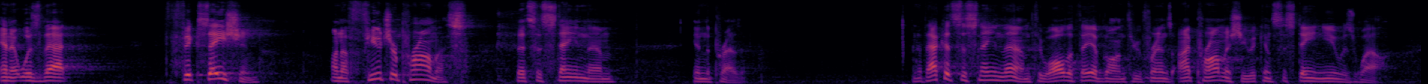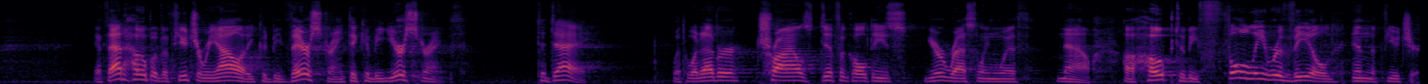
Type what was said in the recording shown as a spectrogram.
And it was that fixation on a future promise that sustained them in the present. And if that could sustain them through all that they have gone through, friends, I promise you it can sustain you as well. If that hope of a future reality could be their strength, it can be your strength today with whatever trials, difficulties you're wrestling with now. A hope to be fully revealed in the future.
